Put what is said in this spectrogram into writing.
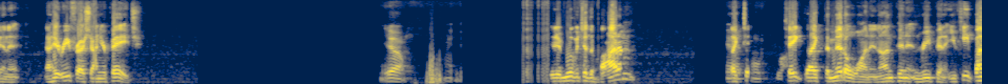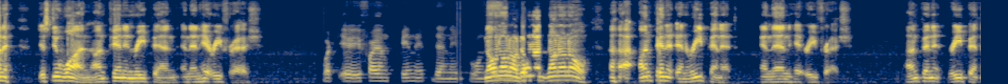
Pin it. Now hit refresh on your page. Yeah. Did it move it to the bottom? Yeah Like take- Take like the middle one and unpin it and repin it. You keep on it. Just do one, unpin and repin, and then hit refresh. But if I unpin it, then it won't. No, no, no, on. don't, no, no, no. unpin it and repin it, and then hit refresh. Unpin it, repin,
